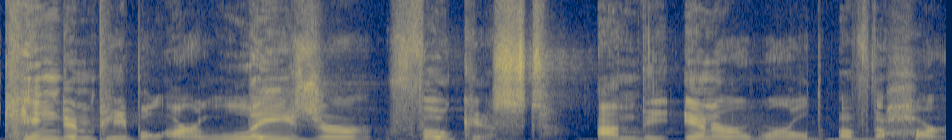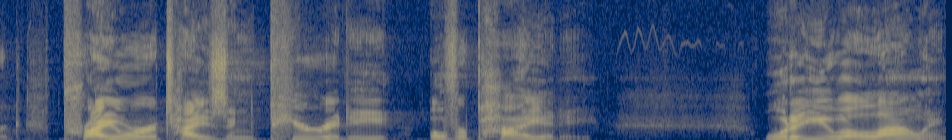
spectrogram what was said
Kingdom people are laser focused on the inner world of the heart, prioritizing purity over piety. What are you allowing?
